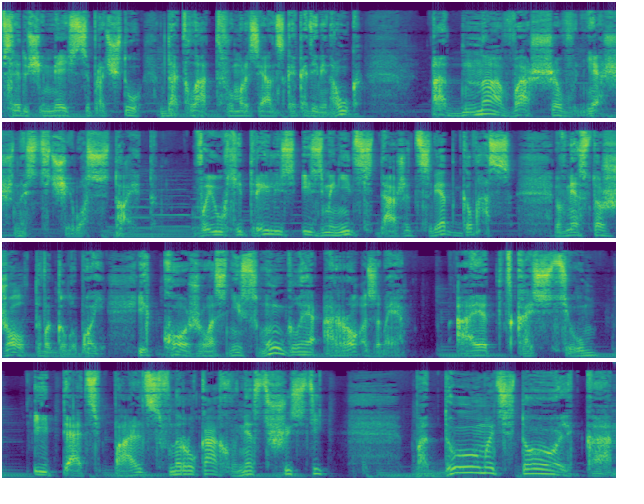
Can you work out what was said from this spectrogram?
В следующем месяце прочту доклад в Марсианской академии наук – Одна ваша внешность чего стоит. Вы ухитрились изменить даже цвет глаз. Вместо желтого голубой, и кожа у вас не смуглая, а розовая. А этот костюм и пять пальцев на руках вместо шести. Подумать только,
